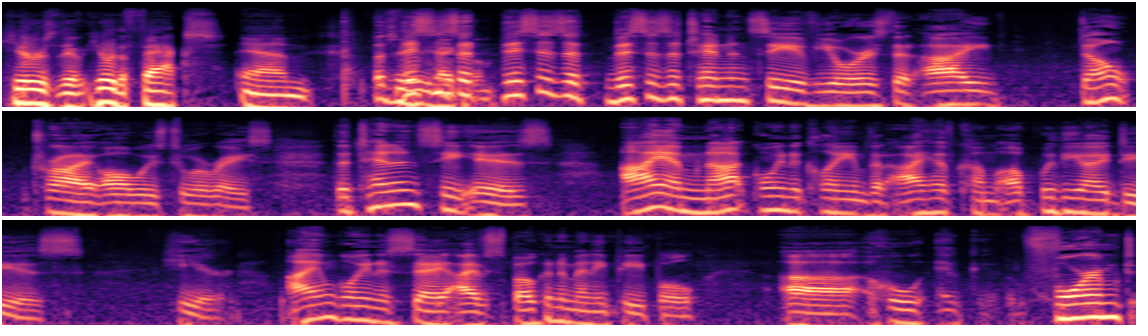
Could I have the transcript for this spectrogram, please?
Here's the here are the facts, and But this is a this is a this is a tendency of yours that I don't try always to erase. The tendency is I am not going to claim that I have come up with the ideas here. I am going to say I've spoken to many people uh, who uh, formed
